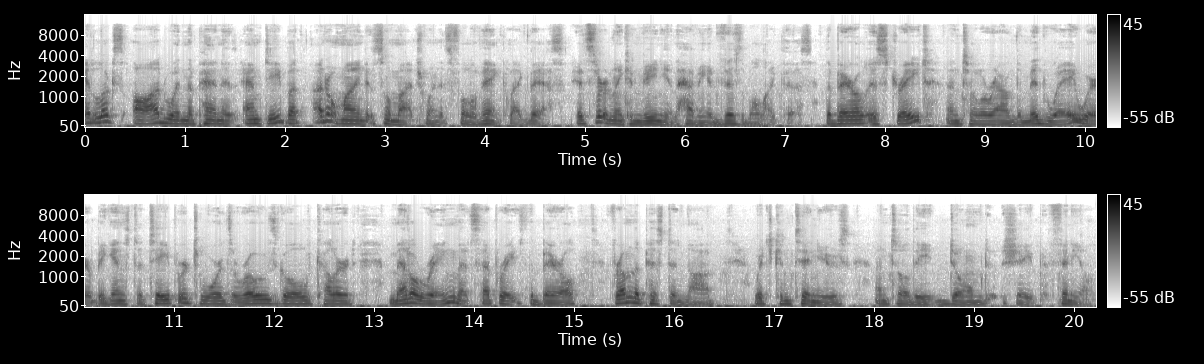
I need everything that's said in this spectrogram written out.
It looks odd when the pen is empty, but I don't mind it so much when it's full of ink like this. It's certainly convenient having it visible like this. The barrel is straight until around the midway where it begins to taper towards a rose gold colored metal ring that separates the barrel from the piston knob, which continues until the domed shape finial.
